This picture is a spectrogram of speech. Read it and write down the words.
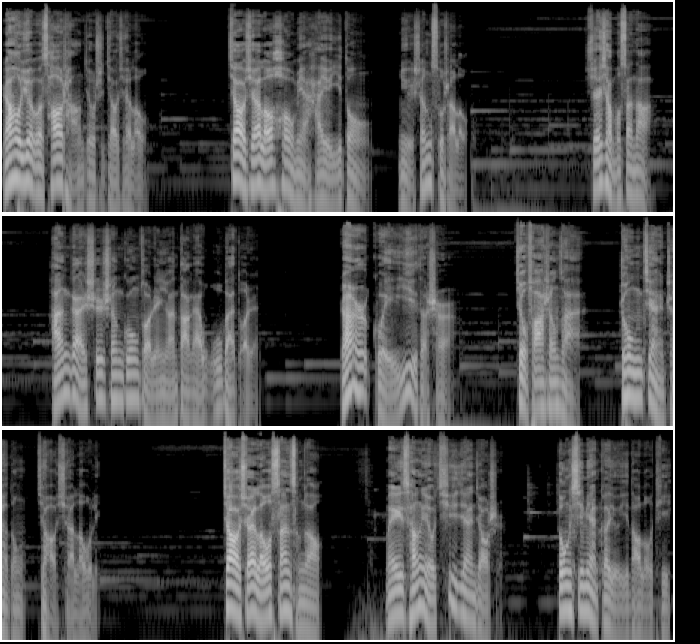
然后越过操场就是教学楼。教学楼后面还有一栋女生宿舍楼。学校不算大，涵盖师生工作人员大概五百多人。然而，诡异的事儿就发生在中建这栋教学楼里。教学楼三层高，每层有七间教室，东西面各有一道楼梯。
